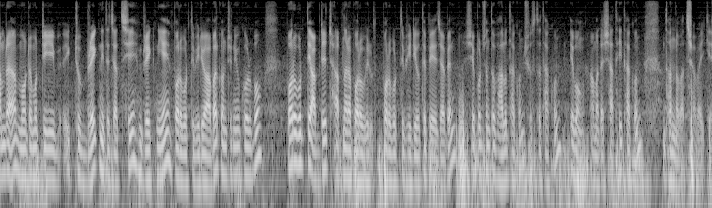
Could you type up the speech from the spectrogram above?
আমরা মোটামুটি একটু ব্রেক নিতে চাচ্ছি। ব্রেক নিয়ে পরবর্তী ভিডিও আবার কন্টিনিউ করব। পরবর্তী আপডেট আপনারা পরবর্তী ভিডিওতে পেয়ে যাবেন। সে পর্যন্ত ভালো থাকুন, সুস্থ থাকুন এবং আমাদের সাথেই থাকুন। ধন্যবাদ সবাইকে।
